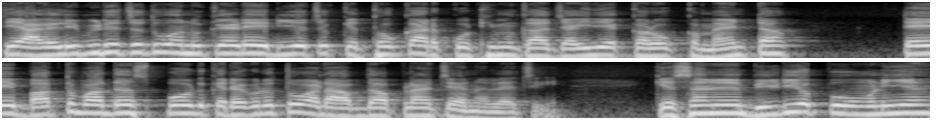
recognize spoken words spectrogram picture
ਤੇ ਅਗਲੀ ਵੀਡੀਓ 'ਚ ਤੁਹਾਨੂੰ ਕਿਹੜੇ ਏਰੀਆ 'ਚ ਕਿੱਥੋਂ ਘਰ ਕੋਠੀ ਮਕਾਨ ਚਾਹੀਦੀ ਹੈ, ਕਰੋ ਕਮੈਂਟ ਤੇ ਵੱਧ ਤੋਂ ਵੱਧ ਸਪੋਰਟ ਕਰਿਆ ਕਰੋ ਤੁਹਾਡਾ ਆਪਦਾ ਆਪਣਾ ਚੈਨਲ ਹੈ ਜੀ। ਕਿਸੇ ਨੇ ਵੀਡੀਓ ਪਾਉਣੀ ਹੈ,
